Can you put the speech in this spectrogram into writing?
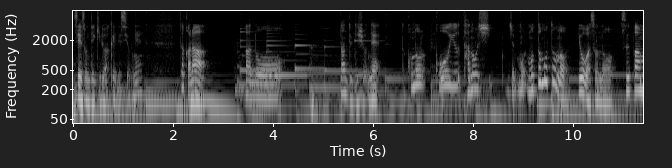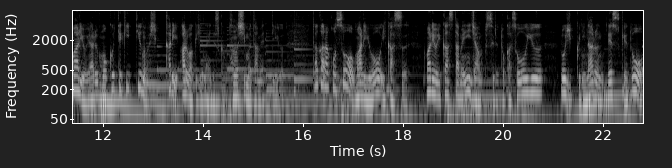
生存できるわけですよね。だからあの何て言うんでしょうねこのこういう楽しもともとの要はそのスーパーマリオやる目的っていうのがしっかりあるわけじゃないですか。楽しむためっていう。だからこそマリオを生かす。マリオを生かすためにジャンプするとかそういうロジックになるんですけど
